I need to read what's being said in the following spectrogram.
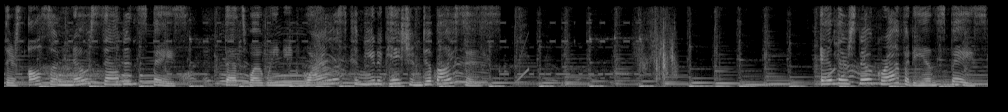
there's also no sound in space. That's why we need wireless communication devices. And there's no gravity in space,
